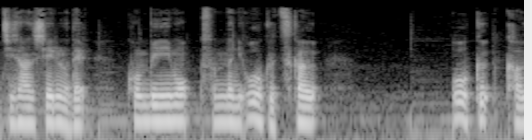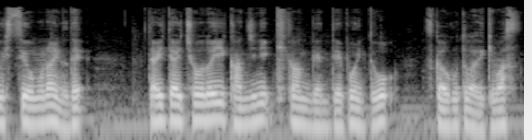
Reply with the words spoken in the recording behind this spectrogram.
持参しているので、コンビニもそんなに多く使う、多く買う必要もないので、だいたいちょうどいい感じに期間限定ポイントを使うことができます。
